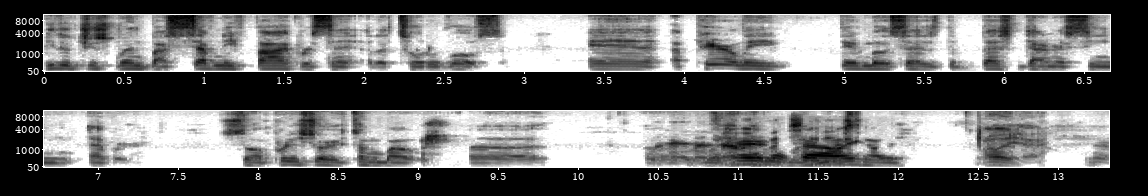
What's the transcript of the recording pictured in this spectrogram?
Beetlejuice wins by 75% of the total votes. And apparently, David Miller says the best diner scene ever. So I'm pretty sure he's talking about uh, uh, Harry Met Sally. Harry Met Sally. Sally. Oh yeah.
